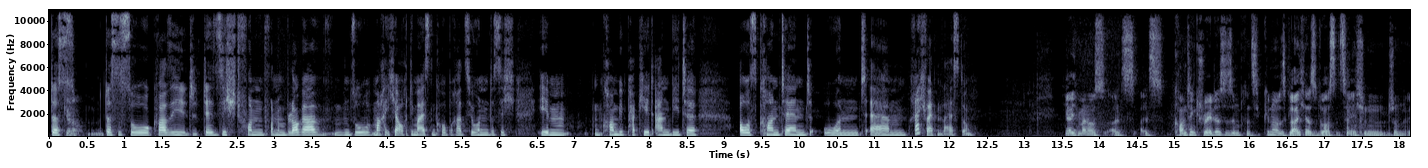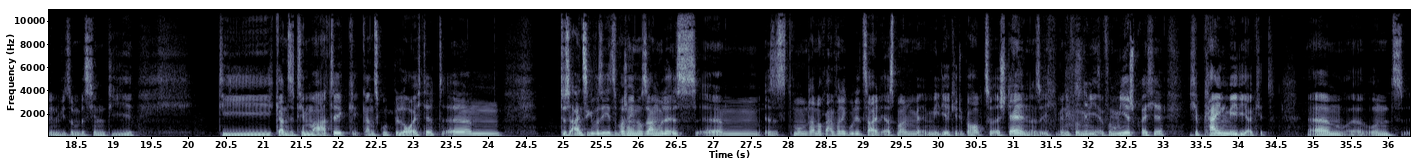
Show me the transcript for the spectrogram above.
Das, genau. das ist so quasi der Sicht von, von einem Blogger. So mache ich ja auch die meisten Kooperationen, dass ich eben ein Kombipaket anbiete aus Content und ähm, Reichweitenleistung. Ja, ich meine, als, als, als Content Creator ist es im Prinzip genau das Gleiche. Also du hast jetzt eigentlich schon, schon irgendwie so ein bisschen die, die ganze Thematik ganz gut beleuchtet. Ähm, das Einzige, was ich jetzt wahrscheinlich noch sagen würde, ist, ähm, es ist momentan noch einfach eine gute Zeit, erstmal ein Media Kit überhaupt zu erstellen. Also ich, wenn ich von mir, von mir spreche, ich habe kein Media Kit. Ähm, und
